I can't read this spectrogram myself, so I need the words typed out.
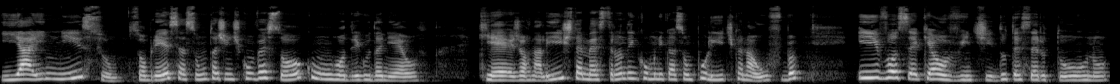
E aí, nisso, sobre esse assunto, a gente conversou com o Rodrigo Daniel, que é jornalista, é mestrando em comunicação política na UFBA, e você que é ouvinte do terceiro turno,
